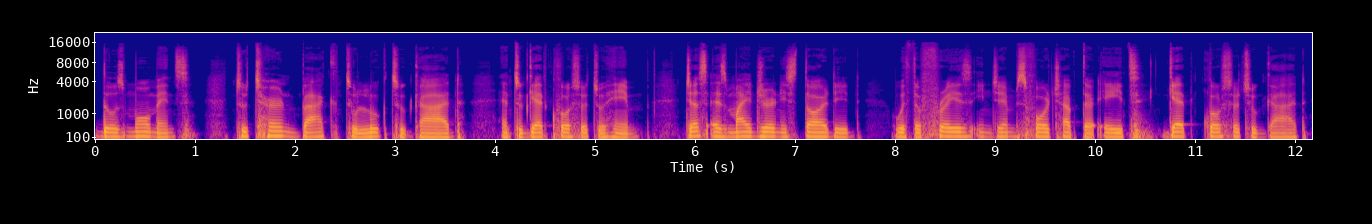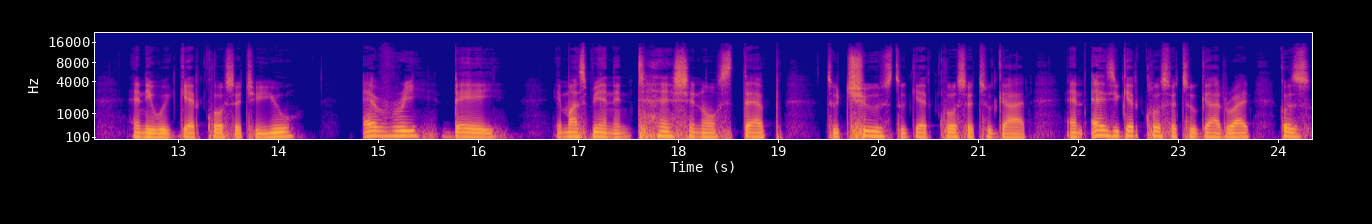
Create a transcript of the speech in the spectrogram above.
those moments to turn back to look to God and to get closer to Him. Just as my journey started with the phrase in James 4, chapter 8 get closer to God and He will get closer to you. Every day, it must be an intentional step to choose to get closer to God. And as you get closer to God, right? Because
